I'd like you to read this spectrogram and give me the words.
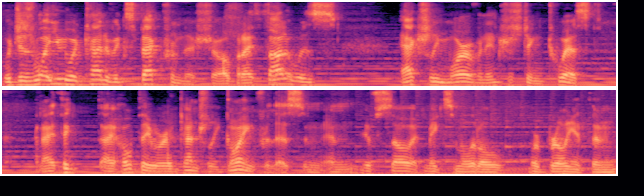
Which is what you would kind of expect from this show, but I thought it was actually more of an interesting twist and I think I hope they were intentionally going for this, and, and if so, it makes him a little more brilliant than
